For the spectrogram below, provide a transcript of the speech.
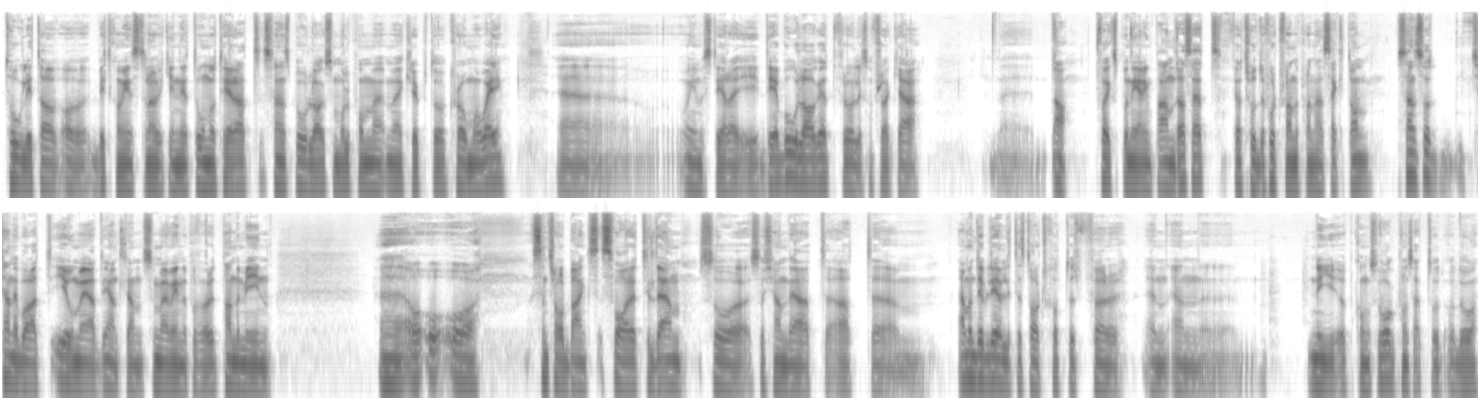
Tog lite av, av bitcoinvinsterna och gick in i ett onoterat svenskt bolag som håller på med, med krypto, Chromaway. Eh, och investera i det bolaget för att liksom försöka Eh, ja, få exponering på andra sätt. För jag trodde fortfarande på den här sektorn. Sen så kände jag bara att i och med egentligen, som jag var inne på förut, pandemin eh, och, och, och centralbankssvaret till den så, så kände jag att, att um, ja, men det blev lite startskottet för en, en uh, ny uppgångsvåg på något sätt. Och, och, då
